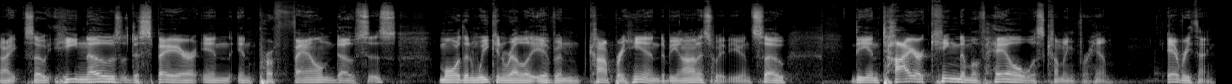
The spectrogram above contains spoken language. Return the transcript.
Right, so he knows despair in in profound doses, more than we can really even comprehend. To be honest with you, and so the entire kingdom of hell was coming for him, everything.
